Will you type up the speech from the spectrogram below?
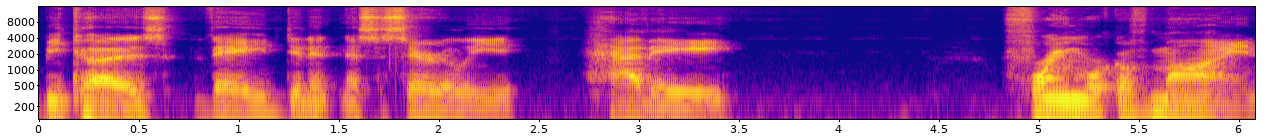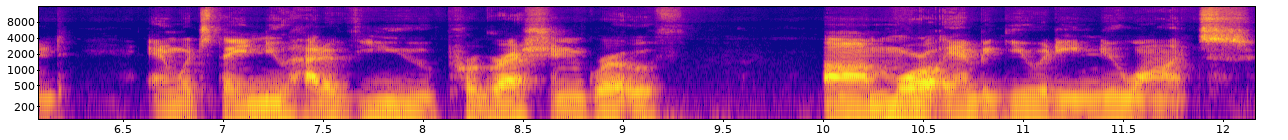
because they didn't necessarily have a framework of mind in which they knew how to view progression, growth, um, moral ambiguity, nuance,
